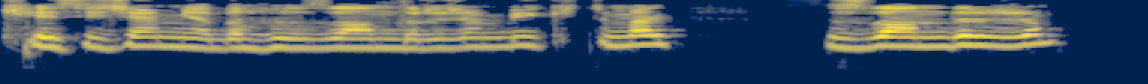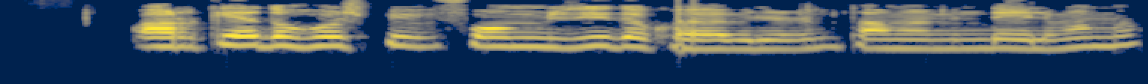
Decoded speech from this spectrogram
keseceğim ya da hızlandıracağım. Büyük ihtimal hızlandırırım. Arkaya da hoş bir fon müziği de koyabilirim. Tam emin değilim ama.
